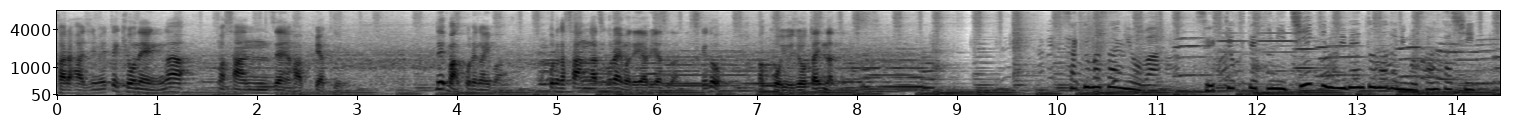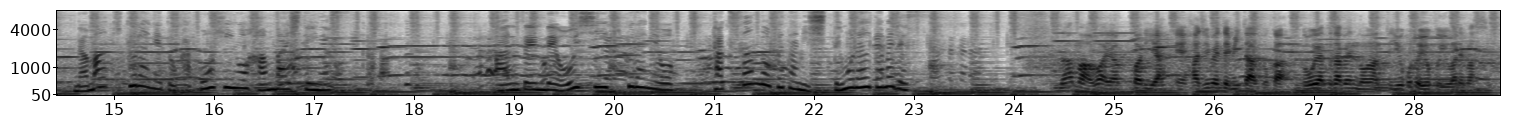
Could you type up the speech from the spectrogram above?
から始めて去年が、まあ3800で、まあ、これが今これが3月ぐらいまでやるやつなんですけど、まあ、こういう状態になってます。佐久間産業は積極的に地域のイベントなどにも参加し生きくらげと加工品を販売しています。安全で美味しいきくらげをたくさんの方に知ってもらうためです。生はやっぱり初めて見たとかどうやって食べるのなんていうことをよく言われます。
